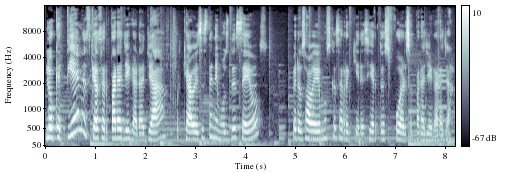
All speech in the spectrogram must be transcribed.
Lo que tienes que hacer para llegar allá, porque a veces tenemos deseos, pero sabemos que se requiere cierto esfuerzo para llegar allá.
